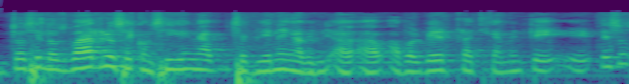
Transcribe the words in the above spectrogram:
Entonces los barrios se consiguen, se vienen a, volver prácticamente, eh, eso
